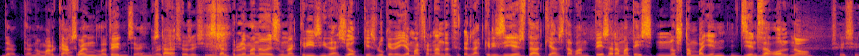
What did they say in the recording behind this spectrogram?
de, de no marcar quan la tens, eh? És Perquè que, això és així. és que el problema no és una crisi de joc, que és el que deia Marc Fernández. La crisi és de que els davanters ara mateix no estan veient gens de gol. No, sí, sí.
